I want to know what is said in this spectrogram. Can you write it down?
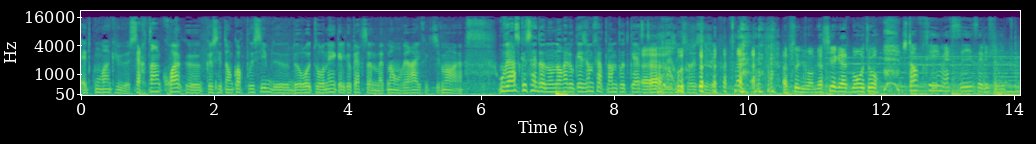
être convaincus. Certains croient que, que c'est encore possible de, de, retourner quelques personnes. Maintenant, on verra effectivement, on verra ce que ça donne. On aura l'occasion de faire plein de podcasts sur le sujet. Absolument. Merci Agathe. Bon retour. Je t'en prie. Merci. Salut Philippe.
